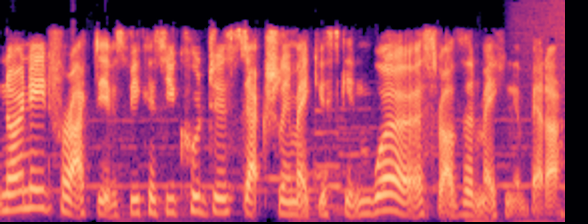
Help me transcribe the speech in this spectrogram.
no need for actives because you could just actually make your skin worse rather than making it better.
